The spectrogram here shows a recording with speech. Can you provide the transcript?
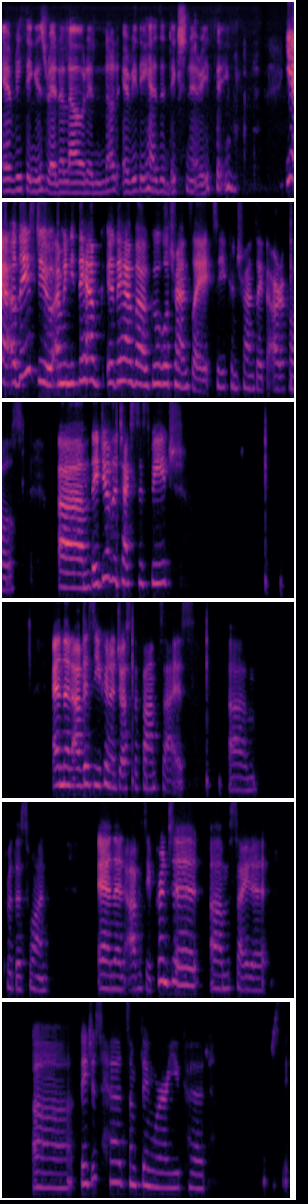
everything is read aloud and not everything has a dictionary thing. Yeah, uh, these do. I mean, they have they have uh, Google Translate, so you can translate the articles. Um, they do have the text to speech, and then obviously you can adjust the font size um, for this one, and then obviously print it, um, cite it. Uh, they just had something where you could. Let's see.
